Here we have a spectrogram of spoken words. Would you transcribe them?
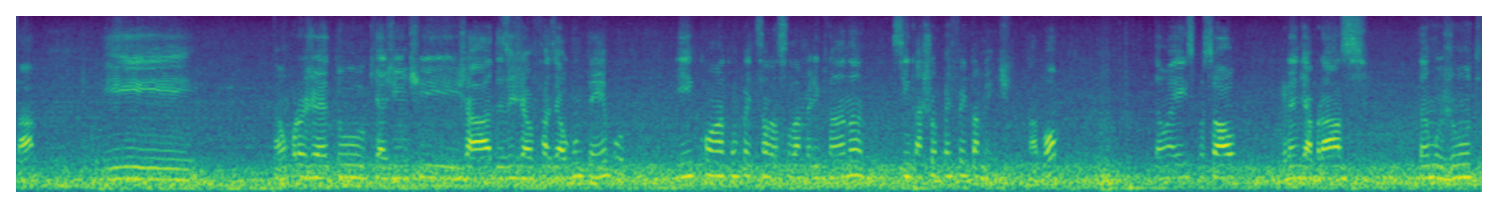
tá? E é um projeto que a gente já desejava fazer há algum tempo e com a competição da Sul-Americana se encaixou perfeitamente, tá bom? Então é isso, pessoal. Grande abraço. Tamo junto.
